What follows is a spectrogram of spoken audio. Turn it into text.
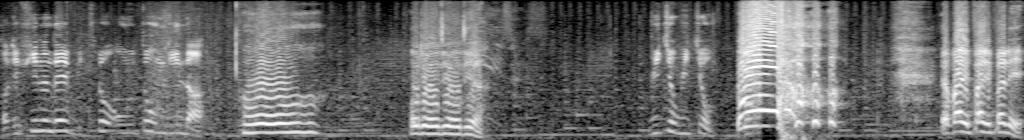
갑자기 휘는데 밑으로 어, 또 움직인다 어 어디 어디 어디야 위쪽 위쪽 오! 야 빨리 빨리 빨리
